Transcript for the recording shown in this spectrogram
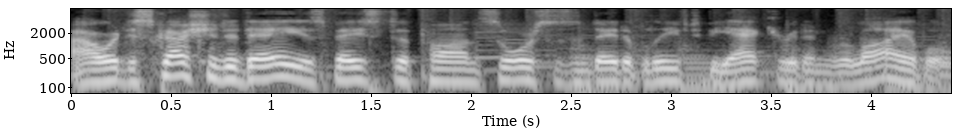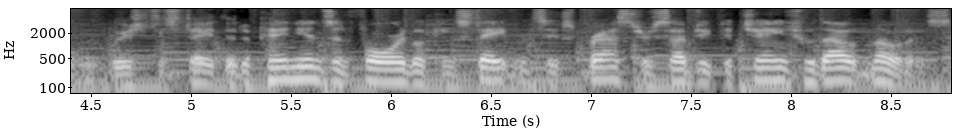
Our discussion today is based upon sources and data believed to be accurate and reliable. We wish to state that opinions and forward looking statements expressed are subject to change without notice.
